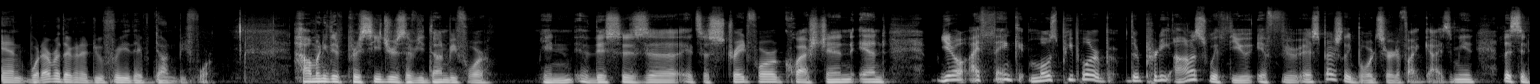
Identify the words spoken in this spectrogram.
and whatever they're going to do for you, they've done before. How many of the procedures have you done before? I mean, this is a, it's a straightforward question, and you know, I think most people are they're pretty honest with you if you're especially board certified guys. I mean, listen,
